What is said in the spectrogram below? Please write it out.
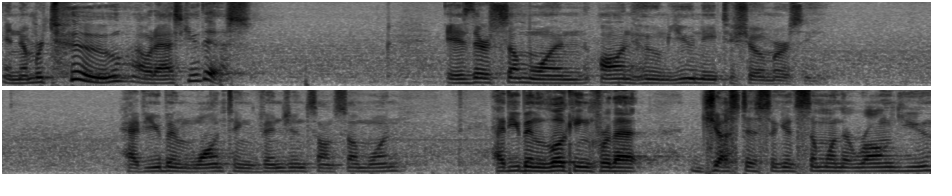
And number two, I would ask you this Is there someone on whom you need to show mercy? Have you been wanting vengeance on someone? Have you been looking for that justice against someone that wronged you?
